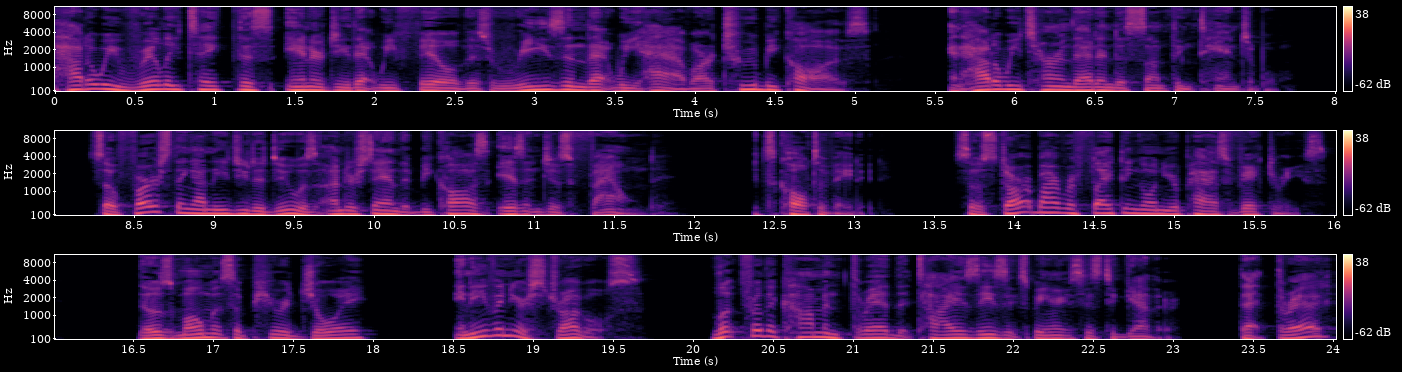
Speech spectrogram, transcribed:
How do we really take this energy that we feel, this reason that we have, our true because, and how do we turn that into something tangible? So, first thing I need you to do is understand that because isn't just found, it's cultivated. So, start by reflecting on your past victories those moments of pure joy, and even your struggles. Look for the common thread that ties these experiences together. That thread,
